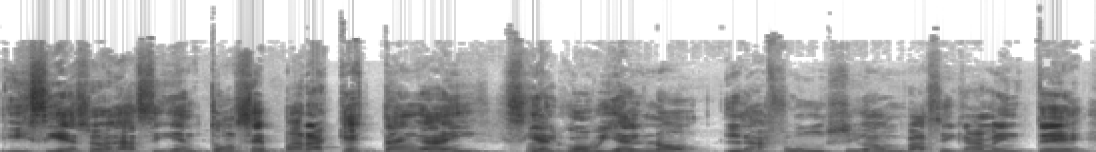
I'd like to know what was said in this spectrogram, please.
Y si eso es así, entonces, ¿para qué están ahí? Si el gobierno, la función básicamente es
